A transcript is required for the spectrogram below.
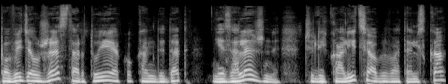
powiedział, że startuje jako kandydat niezależny, czyli Koalicja Obywatelska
